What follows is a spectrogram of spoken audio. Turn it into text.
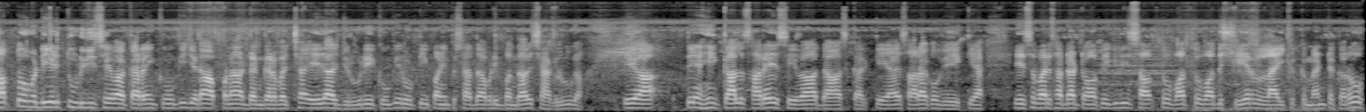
ਸਭ ਤੋਂ ਵੱਡੀ ਜਿਹੜੀ ਤੂੜੀ ਦੀ ਸੇਵਾ ਕਰ ਰਹੇ, ਕਿਉਂਕਿ ਜਿਹੜਾ ਆਪਣਾ ਡੰਗਰ ਬੱਚਾ ਇਹਦਾ ਜ਼ਰੂਰੀ ਕਿਉਂਕਿ ਰੋਟੀ ਪਾਣੀ ਪ੍ਰਸ਼ਾਦਾ ਆਪਣੀ ਬੰਦਾ ਤੇ ਛਕ ਲੂਗਾ ਇਹ ਆ, ਤੇ ਅਸੀਂ ਕੱਲ ਸਾਰੇ ਸੇਵਾ ਦਾਸ ਕਰਕੇ ਆਏ, ਸਾਰਾ ਕੁਝ ਵੇਖ ਕੇ ਆ ਇਸ ਬਾਰੇ ਸਾਡਾ ਟੌਪਿਕ ਵੀ ਸਭ ਤੋਂ ਵੱਧ ਤੋਂ ਵੱਧ ਸ਼ੇਅਰ ਲਾਈਕ ਕਮੈਂਟ ਕਰੋ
